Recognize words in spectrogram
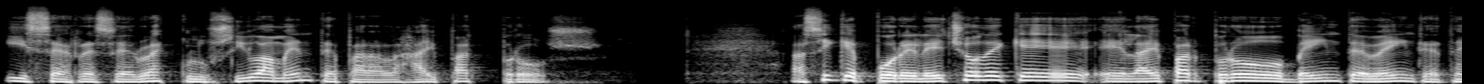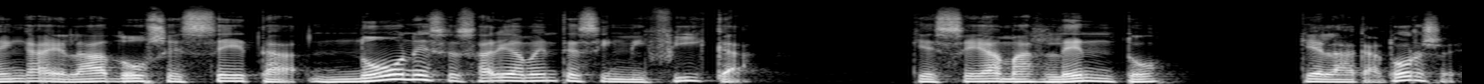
y se reserva exclusivamente para las iPad Pros. Así que por el hecho de que el iPad Pro 2020 tenga el A12Z, no necesariamente significa que sea más lento que el A14.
